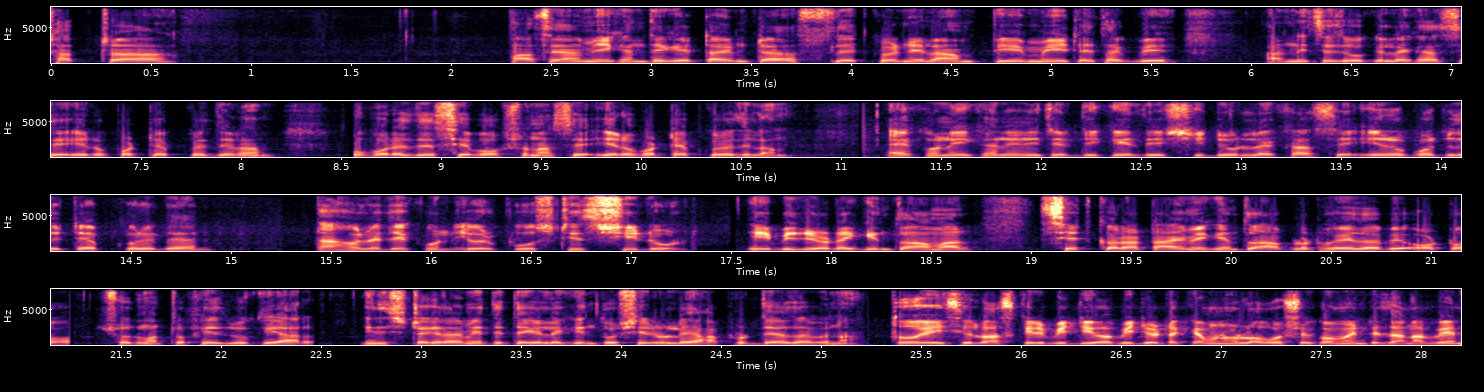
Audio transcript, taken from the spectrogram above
সাতটা পাশে আমি এখান থেকে টাইমটা সিলেক্ট করে নিলাম পিএমএ এটাই থাকবে। আর নিচে যে ওকে লেখা আছে, এর ওপর ট্যাপ করে দিলাম। উপরে যে সেভ অপশন আছে, এর ওপর ট্যাপ করে দিলাম। এখন এইখানে নিচের দিকে যে শিডিউল লেখা আছে, এর ওপর যদি ট্যাপ করে দেন, তাহলে দেখুন ইউর পোস্ট ইজ শিডিউল এই ভিডিওটা কিন্তু আমার সেট করা টাইমে কিন্তু আপলোড হয়ে যাবে অটো শুধুমাত্র ফেসবুকে আর ইনস্টাগ্রামে দিতে গেলে কিন্তু শিডিউলে আপলোড দেওয়া যাবে না। তো এই ছিল আজকের ভিডিও ভিডিওটা কেমন হলো অবশ্যই কমেন্টে জানাবেন।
